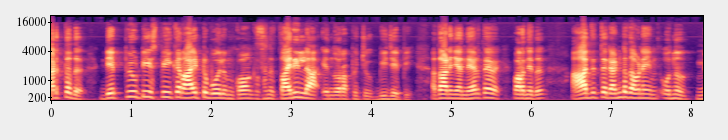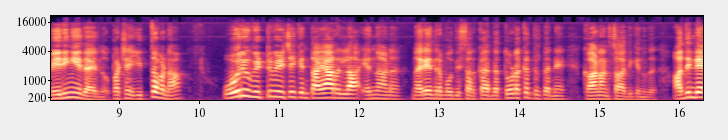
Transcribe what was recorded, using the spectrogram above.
അടുത്തത് ഡെപ്യൂട്ടി സ്പീക്കറായിട്ട് പോലും കോൺഗ്രസിന് തരില്ല എന്നുറപ്പിച്ചു ബി ജെ പി. അതാണ് ഞാൻ നേരത്തെ പറഞ്ഞത്. ആദ്യത്തെ രണ്ട് തവണയും ഒന്ന് മെരുങ്ങിയതായിരുന്നു. പക്ഷേ ഇത്തവണ ഒരു വിട്ടുവീഴ്ചയ്ക്കും തയ്യാറില്ല എന്നാണ് നരേന്ദ്രമോദി സർക്കാരിന്റെ തുടക്കത്തിൽ തന്നെ കാണാൻ സാധിക്കുന്നത്. അതിന്റെ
